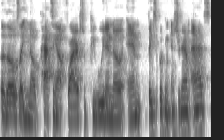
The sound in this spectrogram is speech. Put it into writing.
of those, like, you know, passing out flyers to people we didn't know and Facebook and Instagram ads,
